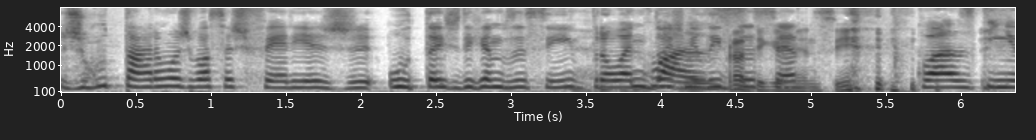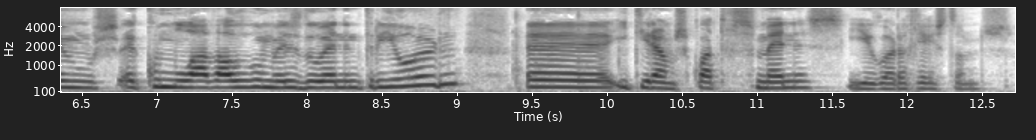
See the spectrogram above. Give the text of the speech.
Esgotaram as vossas férias eh, úteis, digamos assim, para o ano Quase. 2017? Praticamente, sim. Quase tínhamos acumulado algumas do ano anterior uh, e tirámos quatro semanas e agora restam-nos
